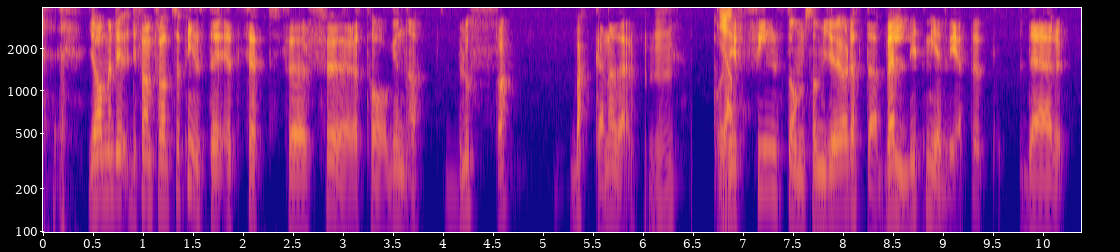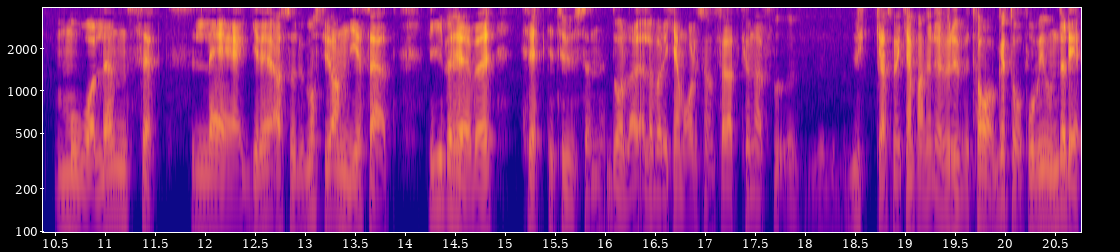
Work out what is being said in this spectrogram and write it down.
ja, men det, framförallt så finns det ett sätt för företagen att bluffa backarna där. Mm. Och ja. det finns de som gör detta väldigt medvetet. Där målen sätts lägre. Alltså du måste ju ange så här att vi behöver 30 000 dollar eller vad det kan vara liksom, för att kunna lyckas med kampanjen överhuvudtaget. Då. Får vi under det,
